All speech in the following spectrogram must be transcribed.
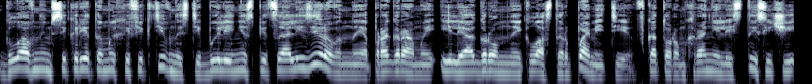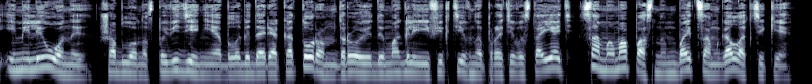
Главным секретом их эффективности были не специализированные программы или огромный кластер памяти, в котором хранились тысячи и миллионы шаблонов поведения, благодаря которым дроиды могли эффективно противостоять самым опасным бойцам галактики.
